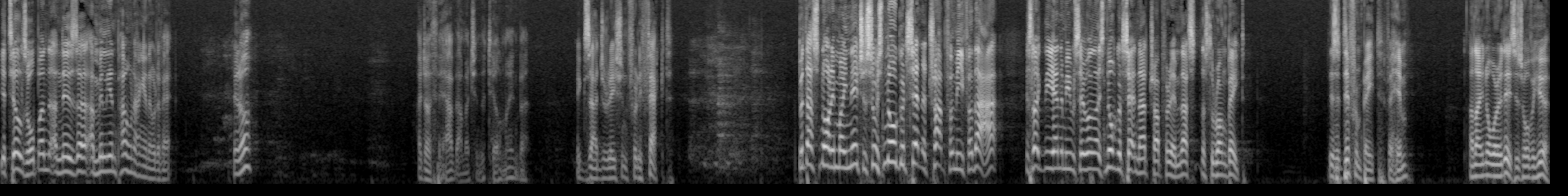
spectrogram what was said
your till's open, and there's a, a million pound hanging out of it. You know? I don't think they have that much in the till, mind, but exaggeration for effect. But that's not in my nature. So it's no good setting a trap for me for that. It's like the enemy would say, well, it's no good setting that trap for him. That's, that's the wrong bait. There's a different bait for him. And I know where it is. It's over here.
